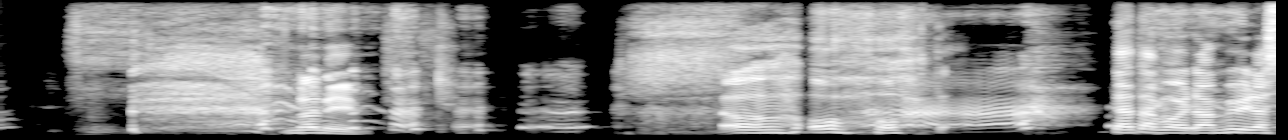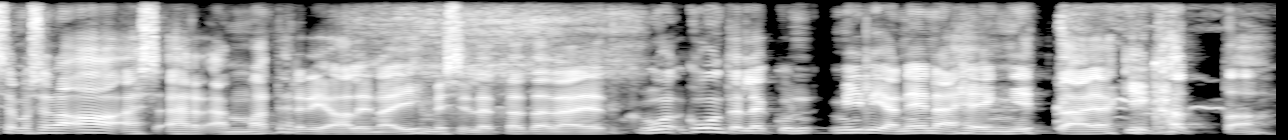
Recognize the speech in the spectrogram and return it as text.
no niin. Oh, oho. Tätä voidaan myydä semmoisena ASRM-materiaalina ihmisille. Tätä näin. Kuuntele, kun Milja nenä hengittää ja kikattaa.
